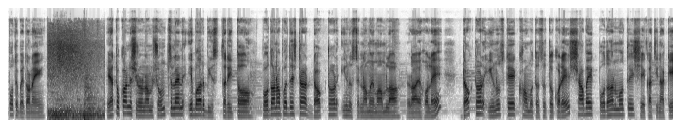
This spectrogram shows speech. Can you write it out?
প্রতিবেদনে। এতক্ষণ শিরোনাম শুনছিলেন এবার বিস্তারিত। প্রধান উপদেষ্টা ডক্টর ইউনুসের নামে মামলা। রায় হলে ডক্টর ইউনুসকে ক্ষমতাচ্যুত করে সাবেক প্রধানমন্ত্রী শেখ হাসিনাকে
